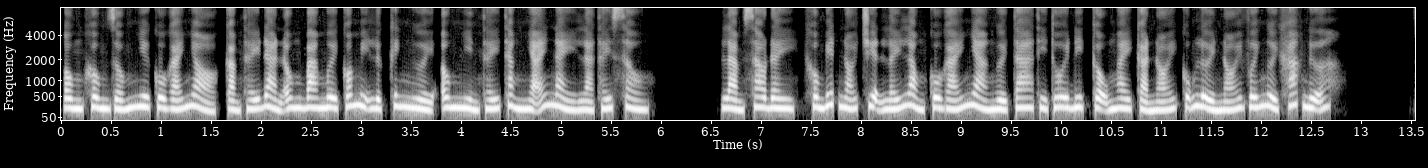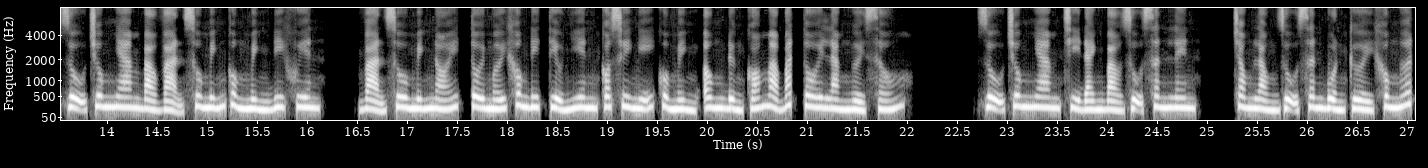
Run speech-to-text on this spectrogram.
Ông không giống như cô gái nhỏ, cảm thấy đàn ông 30 có mị lực kinh người, ông nhìn thấy thằng nhãi này là thấy sầu. Làm sao đây, không biết nói chuyện lấy lòng cô gái nhà người ta thì thôi đi, cậu ngay cả nói cũng lười nói với người khác nữa. Dụ Trung Nham bảo Vạn Xu Mính cùng mình đi khuyên. Vạn Xu Mính nói, tôi mới không đi tiểu nhiên có suy nghĩ của mình, ông đừng có mà bắt tôi làm người xấu. Dụ Trung Nham chỉ đành bảo dụ sân lên. Trong lòng dụ sân buồn cười không ngớt,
